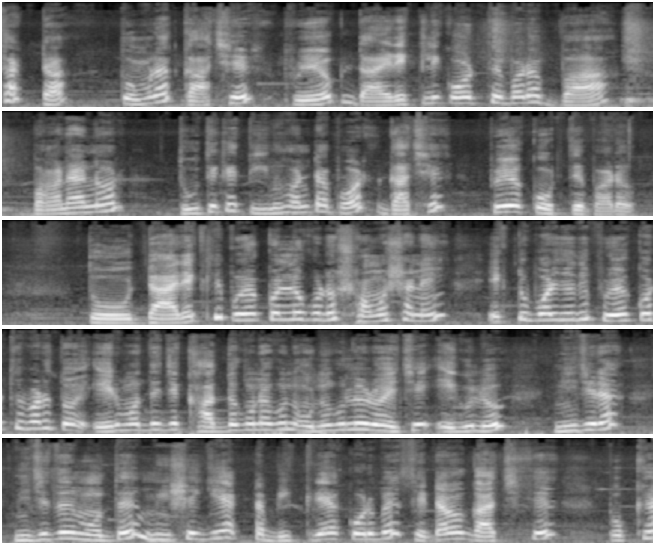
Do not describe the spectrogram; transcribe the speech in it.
সারটা তোমরা গাছের প্রয়োগ ডাইরেক্টলি করতে পারো বা বানানোর দু থেকে তিন ঘণ্টা পর গাছে প্রয়োগ করতে পারো। তো ডাইরেক্টলি প্রয়োগ করলেও কোনো সমস্যা নেই। একটু পরে যদি প্রয়োগ করতে পারো, তো এর মধ্যে যে খাদ্য গুণাগুণ অণুগুলো রয়েছে, এগুলো নিজেরা নিজেদের মধ্যে মিশে গিয়ে একটা বিক্রিয়া করবে। সেটাও গাছকে পক্ষে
